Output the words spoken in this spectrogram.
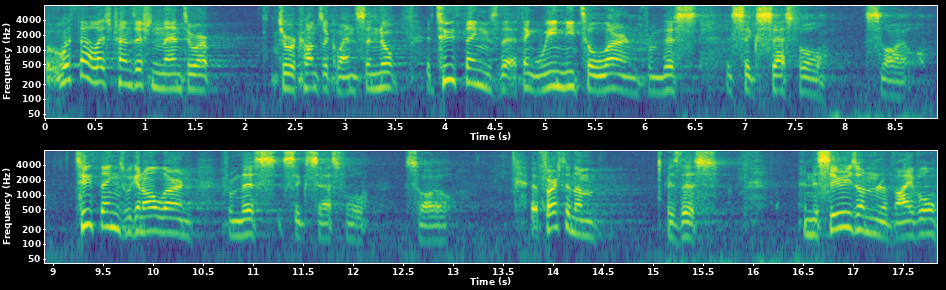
With that, let's transition then to our to our consequence. And note two things that I think we need to learn from this successful soil. Two things we can all learn from this successful soil. The first of them is this. In the series on revival,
